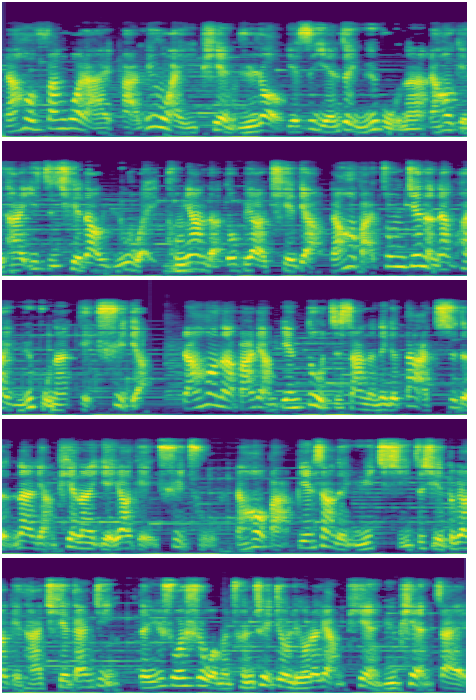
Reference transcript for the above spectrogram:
然后翻过来，把另外一片鱼肉也是沿着鱼骨呢，然后给它一直切到鱼尾，同样的都不要切掉，然后把中间的那块鱼骨呢给去掉。然后呢，把两边肚子上的那个大刺的那两片呢，也要给去除。然后把边上的鱼鳍这些都要给它切干净。等于说是我们纯粹就留了两片鱼片在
